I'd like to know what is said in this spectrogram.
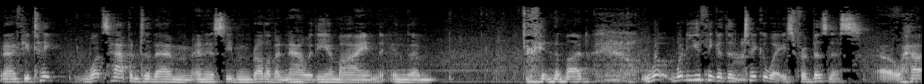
Now, if you take what's happened to them, and it's even relevant now with EMI in the, in the in the mud. What, what do you think are the takeaways for business? Uh, how,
